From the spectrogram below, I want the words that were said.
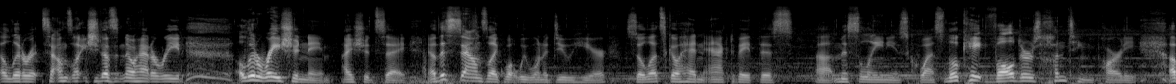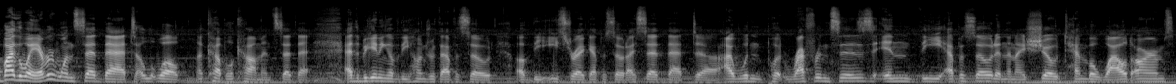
illiterate sounds like she doesn't know how to read. Alliteration name, I should say. Now, this sounds like what we want to do here. So let's go ahead and activate this uh, miscellaneous quest. Locate Valder's hunting party. Uh, by the way, everyone said that, uh, well, a couple of comments said that at the beginning of the 100th episode of the Easter egg episode, I said that uh, I wouldn't put references in the episode, and then I showed Temba Wild Arms,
